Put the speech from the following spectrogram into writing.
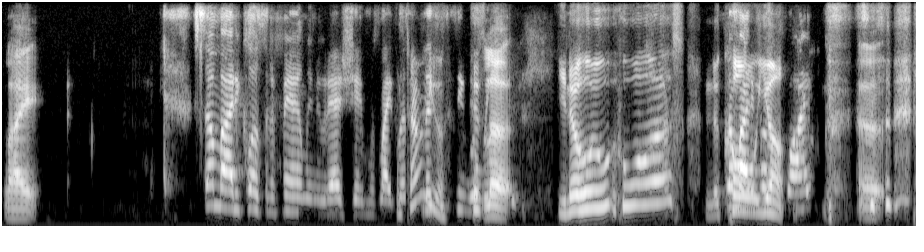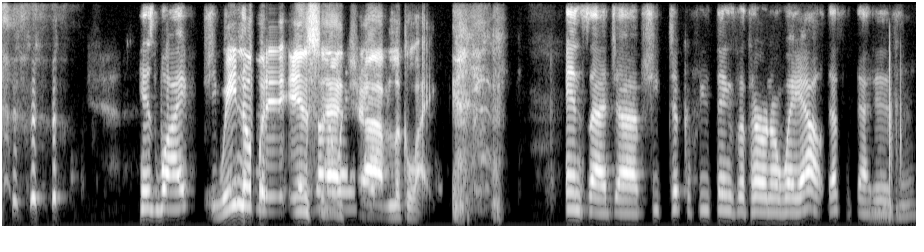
Like, Somebody close to the family knew that shit and was like, let's, let's you, see what his- we look, You know who who was? Nicole Young. His wife, uh, his wife she we know what an inside job look like. inside job. She took a few things with her on her way out. That's what that is. Mhm.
